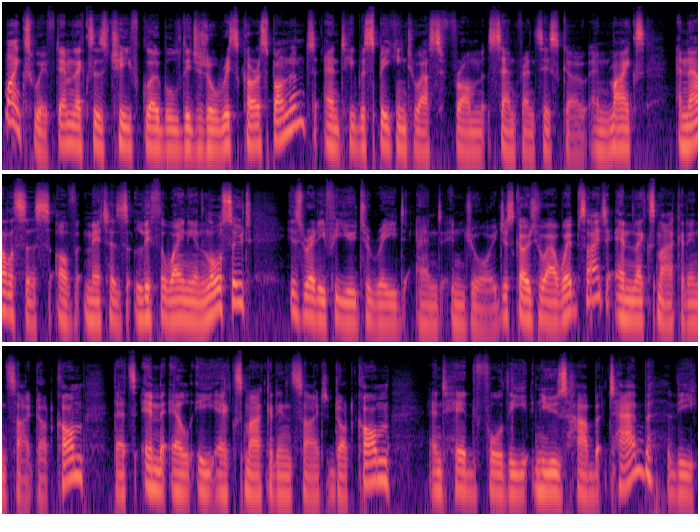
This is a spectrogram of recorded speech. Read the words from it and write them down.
Mike Swift, MLEX's chief global digital risk correspondent, and he was speaking to us from San Francisco. And Mike's analysis of Meta's Lithuanian lawsuit is ready for you to read and enjoy. Just go to our website, mlexmarketinsight.com. That's M L E X marketinsight.com and head for the News Hub tab, the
